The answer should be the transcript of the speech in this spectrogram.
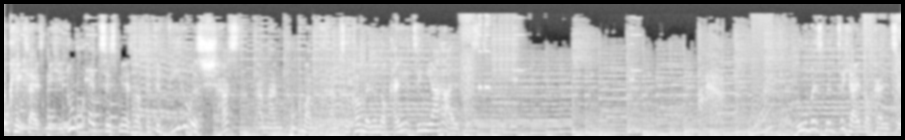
Okay, kleines Michi, du erzählst mir jetzt mal bitte, wie du es schaffst, an meinem Pokémon ranzukommen, wenn du noch keine 10 Jahre alt bist. Du bist mit Sicherheit noch keine 10.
